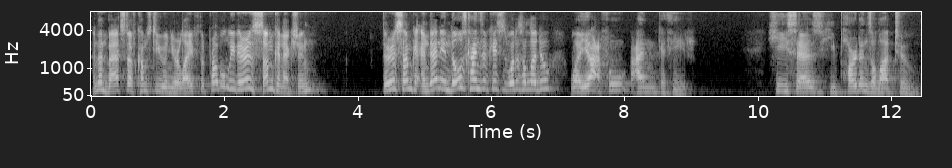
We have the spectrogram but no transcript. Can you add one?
and then bad stuff comes to you in your life, then probably there is some connection. There is some, and then in those kinds of cases, what does Allah do? وَيَعْفُو عَنْ كَثِيرٍ He says He pardons a lot too.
